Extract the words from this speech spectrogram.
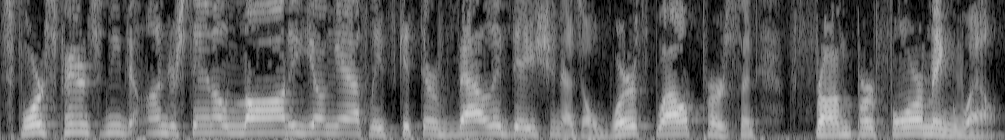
sports parents need to understand a lot of young athletes get their validation as a worthwhile person from performing well.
